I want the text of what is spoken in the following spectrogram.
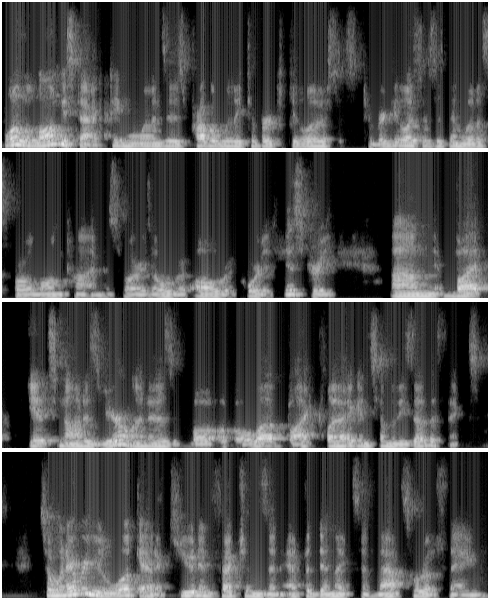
one of the longest acting ones is probably tuberculosis. Tuberculosis has been with us for a long time as far as all, all recorded history, um, but it's not as virulent as Ebola, Black Plague, and some of these other things. So whenever you look at acute infections and epidemics and that sort of thing,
